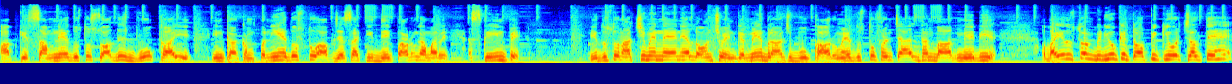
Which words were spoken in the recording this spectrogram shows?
आपके सामने है दोस्तों, स्वादिष्ट भोग का ये इनका कंपनी है। दोस्तों, आप जैसा कि देख पा रहे हमारे स्क्रीन पे। ये दोस्तों, रांची में नया नया लॉन्च हुआ इनका मेन ब्रांच बोकारो में है। दोस्तों फ्रेंचाइज धनबाद में भी है। अब आइए दोस्तों, हम वीडियो के टॉपिक की ओर चलते हैं।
